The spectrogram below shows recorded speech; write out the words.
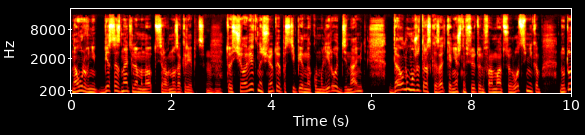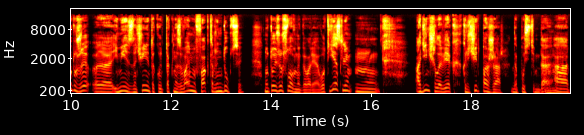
На уровне бессознательном она все равно закрепится. Угу. То есть человек начнет ее постепенно аккумулировать, динамить. Да, он может рассказать, конечно, всю эту информацию родственникам, но тут уже э, имеет значение такой так называемый фактор индукции. Ну, то есть, условно говоря, вот если... М- один человек кричит пожар, допустим, да, угу. а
